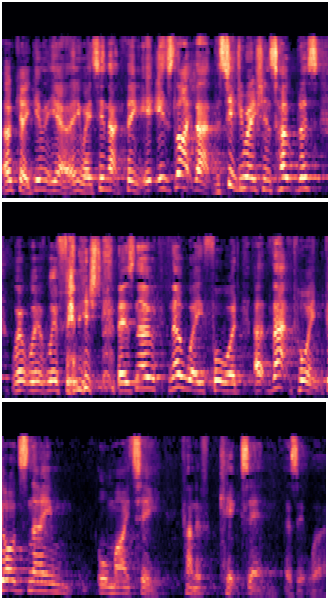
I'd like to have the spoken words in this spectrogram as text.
Okay, give me, yeah, anyway, it's in that thing. It, it's like that. The situation's hopeless. We're, we're, we're finished. There's no, no way forward. At that point, God's name, Almighty, kind of kicks in, as it were,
